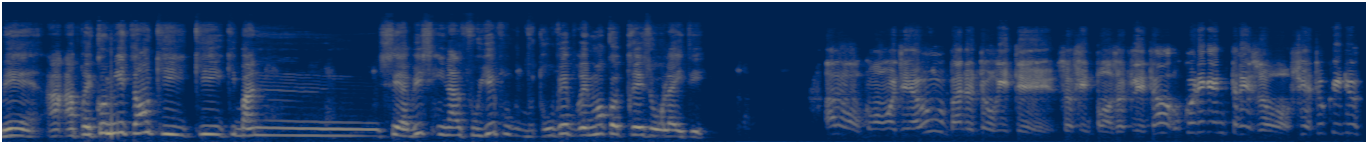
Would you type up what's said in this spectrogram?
Mais après combien de temps qui, qui, qui ban service, il a fouillé pour trouver vraiment que le trésor l'a été alors, comment on dit à où Ben, l'autorité, ça fait une pense que l'État, vous connaissez un trésor, surtout que le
